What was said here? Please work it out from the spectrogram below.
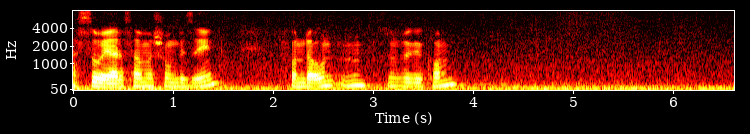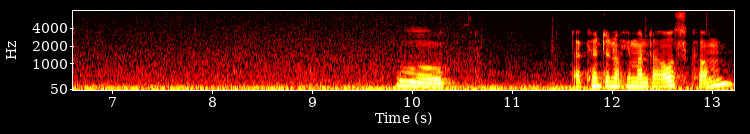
Ach so, ja, das haben wir schon gesehen. Von da unten sind wir gekommen. Uh. Da könnte noch jemand rauskommen.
